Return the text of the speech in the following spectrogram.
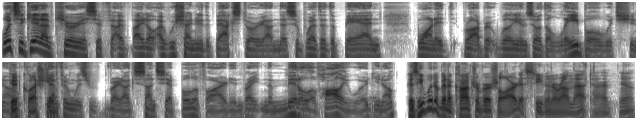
Once again, I'm curious if I, I don't. I wish I knew the backstory on this of whether the band wanted Robert Williams or the label, which you know, Good question. Geffen was right on Sunset Boulevard and right in the middle of Hollywood. You know, Because he would have been a controversial artist even around that time. Yeah.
